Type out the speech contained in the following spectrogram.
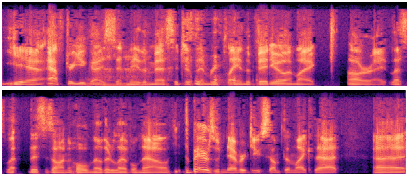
Yeah, after you guys sent me the message of them replaying the video, I'm like, all right, let's let this is on a whole nother level now. The Bears would never do something like that. Uh,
